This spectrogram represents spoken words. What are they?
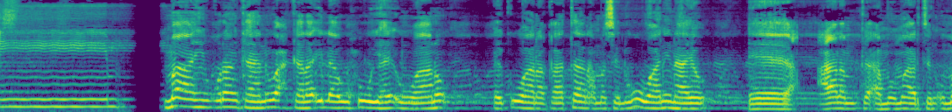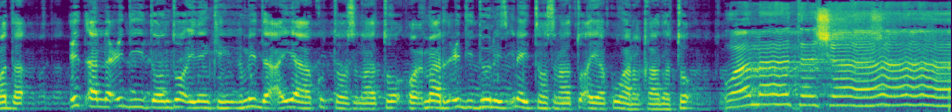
يستقيم ma ahin qur-aankan wax kale ilaa wuxuu yahay un waano ay ku waana qaataan amase lagu waaninayo ee caalamka ama maartin ummadda cid alle ciddii doonto idinka midda ayaa ku toosnaato oo maarata ciddii doonaysa inay toosnaato ayaa kuwaana qaadato وما تشاءون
